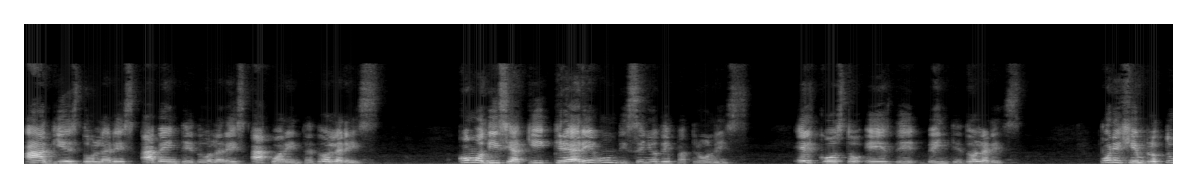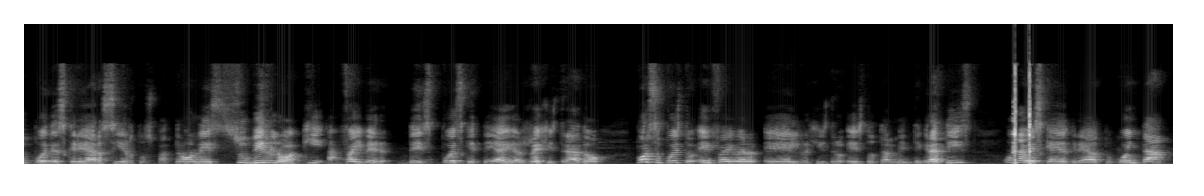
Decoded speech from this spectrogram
a 10 dólares, a 20 dólares, a 40 dólares. Como dice aquí, crearé un diseño de patrones. El costo es de 20 dólares. Por ejemplo, tú puedes crear ciertos patrones, subirlo aquí a Fiverr después que te hayas registrado. Por supuesto, en Fiverr el registro es totalmente gratis. Una vez que hayas creado tu cuenta,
